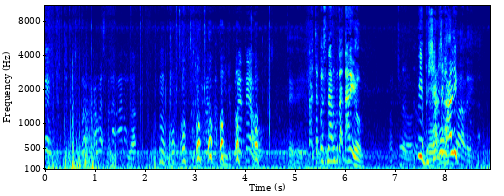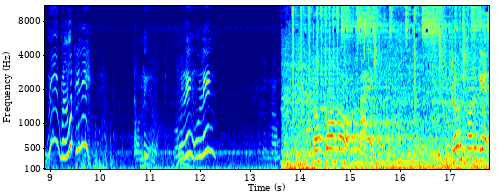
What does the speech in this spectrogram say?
Eh, Mbak, awas kena anu, Mbak. Oh, oh, oh, oh, oh, oh. Jepret ya. Sik, sik. Tak cekel senarmu tak tarik yo. Ojo. Wih, besar sekali. Wih, belut ini. Uling. Uling, uling. Don't forget like, don't forget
